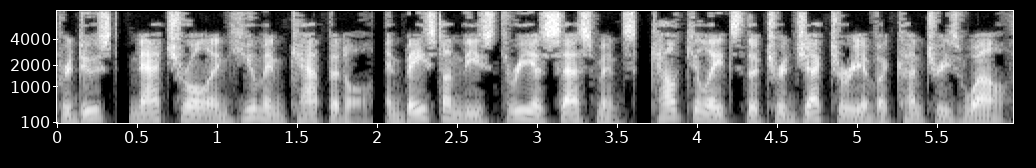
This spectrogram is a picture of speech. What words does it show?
produced, natural and human capital, and based on these three assessments, calculates the trajectory of a country's wealth.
